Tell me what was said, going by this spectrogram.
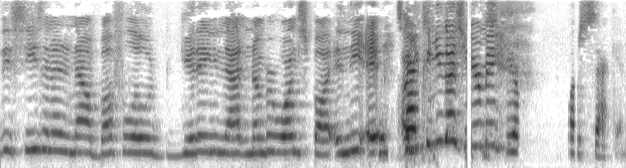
the season ended now, Buffalo would be getting that number one spot in the. A- Are you, can you guys hear me? For a second.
